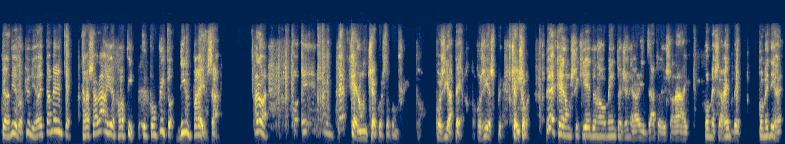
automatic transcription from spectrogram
Per dirlo più direttamente, tra salario e profitto, il conflitto di impresa. Allora, perché non c'è questo conflitto? così aperto, così esplicito. Cioè, insomma, perché non si chiede un aumento generalizzato dei salari come sarebbe, come dire,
